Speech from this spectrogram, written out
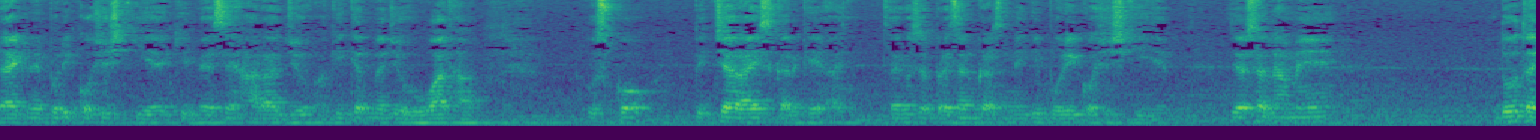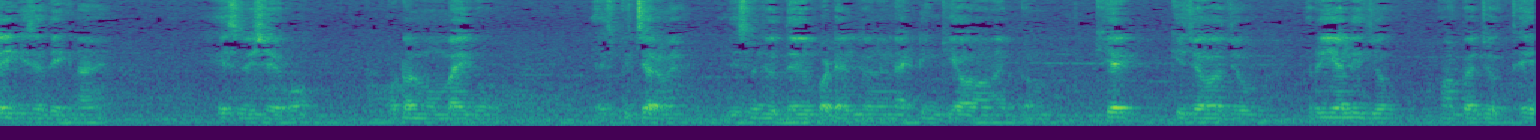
डायरेक्टर ने पूरी कोशिश की है कि वैसे हालात जो, हकीकत में जो हुआ था, उसको पिक्चराइज करके तरह से प्रेजेंट करने की पूरी कोशिश की है। दरअसल हमें दो तरीके से देखना है इस विषय को, होटल मुंबई को, इस पिक्चर में। जिसमें जो देव पटेल जो उन्होंने एक्टिंग किया और उन्होंने एकदम खेल की जगह जो रियली जो वहाँ पर जो थे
